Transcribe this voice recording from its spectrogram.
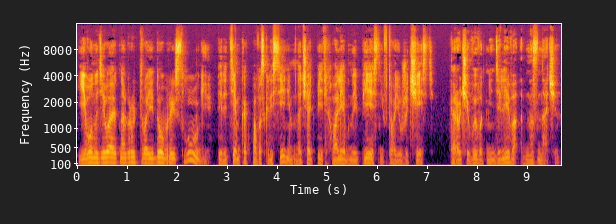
Его надевают на грудь твои добрые слуги, перед тем, как по воскресеньям начать петь хвалебные песни в твою же честь. Короче, вывод Менделеева однозначен.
